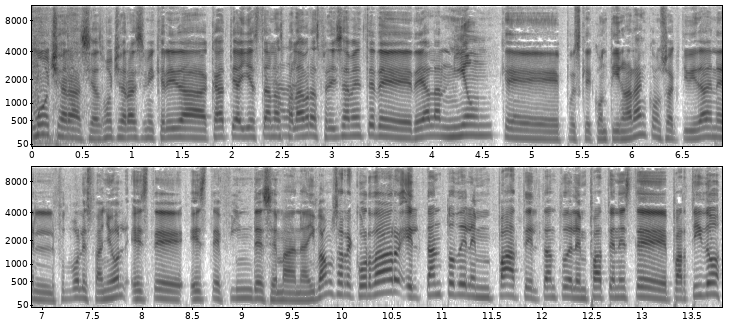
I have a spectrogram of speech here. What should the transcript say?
Muchas gracias, muchas gracias, mi querida Katia. Ahí están las palabras precisamente de, de Alan Neon, que pues que continuarán con su actividad en el fútbol español este, este fin de semana. Y vamos a recordar el tanto del empate, el tanto del empate en este partido,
